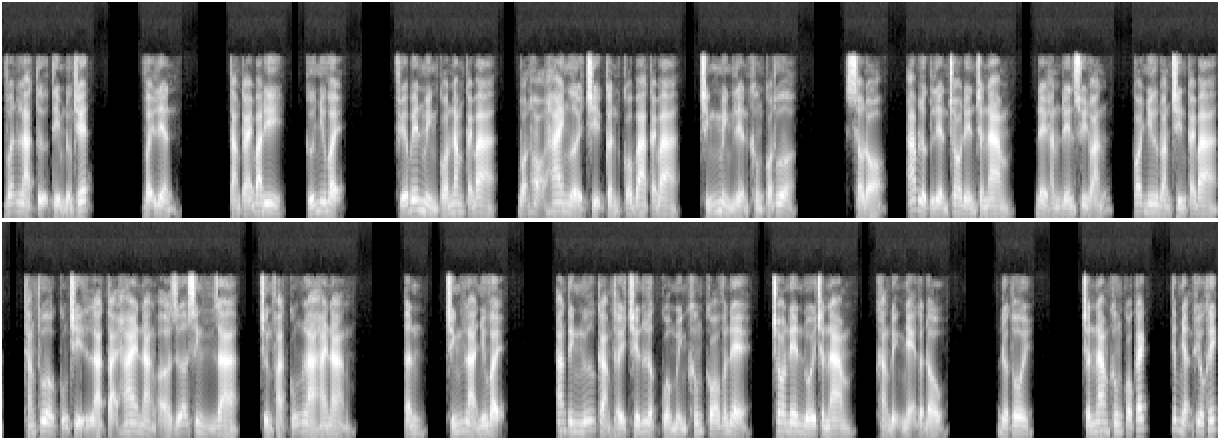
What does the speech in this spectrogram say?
vẫn là tự tìm đường chết. Vậy liền, tám cái ba đi, cứ như vậy. Phía bên mình có năm cái ba, bọn họ hai người chỉ cần có ba cái ba, chính mình liền không có thua. Sau đó, áp lực liền cho đến trần nam, để hắn đến suy đoán, coi như đoán chín cái ba thắng thua cũng chỉ là tại hai nàng ở giữa sinh ra, trừng phạt cũng là hai nàng. Ân, chính là như vậy. An tinh ngữ cảm thấy chiến lược của mình không có vấn đề, cho nên đối trần nam khẳng định nhẹ gật đầu. Được thôi. Trần nam không có cách tiếp nhận khiêu khích.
